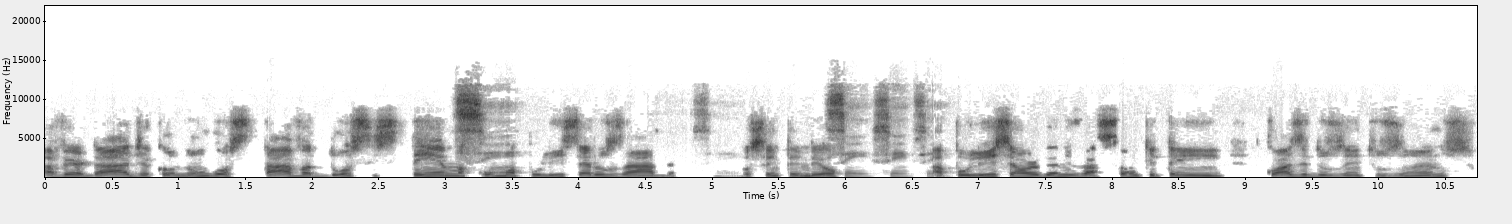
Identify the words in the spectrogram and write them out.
A verdade é que eu não gostava do sistema sim. como a polícia era usada. Sim. Você entendeu? Sim, sim, sim. A polícia é uma organização que tem quase 200 anos,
